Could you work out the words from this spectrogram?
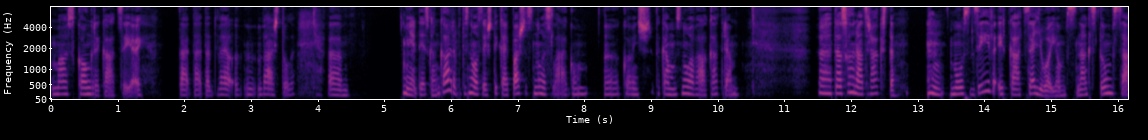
māsu kongregācijai. Tā ir tā, tā vēstule. Um, viņa ir diezgan gara, bet es nolasīšu tikai pašas noslēgumu, uh, ko viņš mums novēl katram. Uh, tās Honrāts raksta. Mūsu dzīve ir kā ceļojums nakts tumsā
